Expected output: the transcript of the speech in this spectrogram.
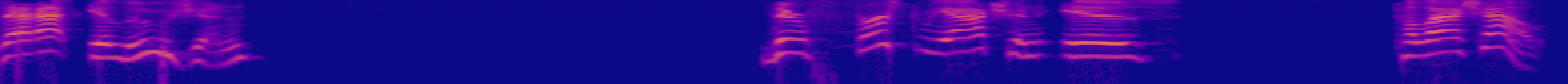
that illusion, their first reaction is to lash out.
